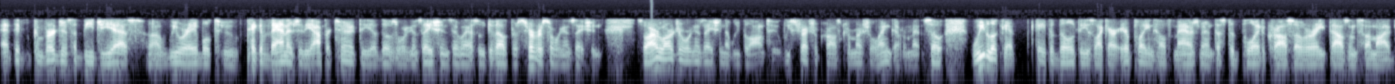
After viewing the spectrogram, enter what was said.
At the convergence of BGS, uh, we were able to take advantage of the opportunity of those organizations, and as we developed a service organization. So our larger organization that we belong to, we stretch across commercial and government. So we look at capabilities like our airplane health management that's deployed across over 8,000 some odd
